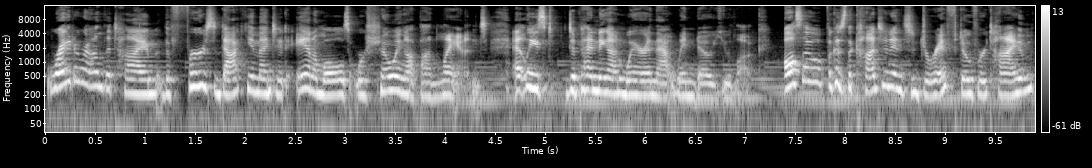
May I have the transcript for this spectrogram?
right around the time the first documented animals were showing up on land, at least depending on where in that window you look. Also, because the continents drift over time,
